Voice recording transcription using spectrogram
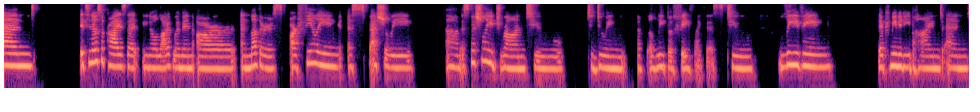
and it's no surprise that you know a lot of women are and mothers are feeling especially um, especially drawn to to doing a, a leap of faith like this to leaving their community behind and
